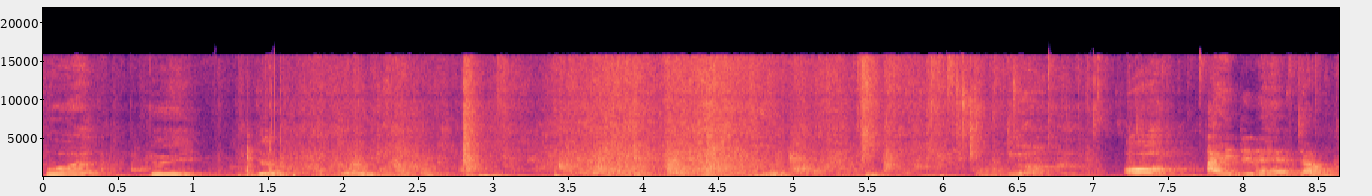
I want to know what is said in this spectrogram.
four, three, two, one. Oh, I did a head dunk.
